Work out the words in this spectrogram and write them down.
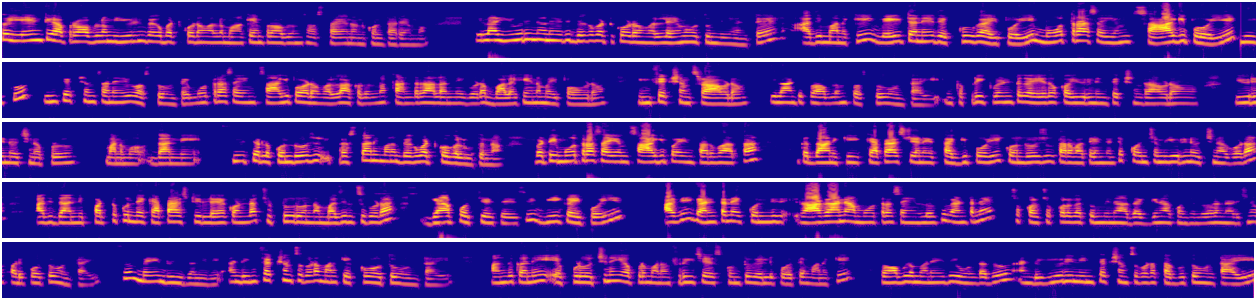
So ఏంటి ఆ problem? Urine బిగబట్టుకోవడం వల్ల మాకేం ప్రాబ్లమ్స్ వస్తాయని అనుకుంటారేమో. ఇలా యూరిన్ అనేది బిగబట్టుకోవడం వల్ల ఏమవుతుంది అంటే అది మనకి వెయిట్ అనేది ఎక్కువగా అయిపోయి మూత్రాశయం సాగిపోయి మీకు ఇన్ఫెక్షన్స్ అనేవి వస్తూ ఉంటాయి. మూత్రాశయం సాగిపోవడం వల్ల అక్కడ ఉన్న కండరాలన్నీ కూడా బలహీనమైపోవడం ఇన్ఫెక్షన్స్ రావడం ఇలాంటి ప్రాబ్లమ్స్ వస్తూ ఉంటాయి. ఇంకా ఫ్రీక్వెంట్గా ఏదో ఒక యూరిన్ ఇన్ఫెక్షన్ రావడం యూరిన్ వచ్చినప్పుడు మనము దాన్ని ఫ్యూచర్లో కొన్ని రోజులు ప్రస్తుతానికి మనం బిగబట్టుకోగలుగుతున్నాం. బట్ ఈ మూత్రాశయం సాగిపోయిన తర్వాత ఇంకా దానికి కెపాసిటీ అనేది తగ్గిపోయి కొన్ని రోజుల తర్వాత ఏంటంటే కొంచెం యూరిన్ వచ్చినా కూడా అది దాన్ని పట్టుకునే కెపాసిటీ లేకుండా చుట్టూరు ఉన్న మజిల్స్ కూడా గ్యాప్ వచ్చేసేసి వీక్ అయిపోయి అవి వెంటనే కొన్ని రాగానే ఆ మూత్రాశయంలోకి వెంటనే చుక్కలు చుక్కలుగా తుమ్మినా దగ్గినా కొంచెం దూరం నడిచినా పడిపోతూ ఉంటాయి. సో మెయిన్ రీజన్ ఇది. అండ్ ఇన్ఫెక్షన్స్ కూడా మనకి ఎక్కువ అవుతూ ఉంటాయి. అందుకని ఎప్పుడు వచ్చినాయి అప్పుడు మనం ఫ్రీ చేసుకుంటూ వెళ్ళిపోతే మనకి ప్రాబ్లం అనేది ఉండదు. అండ్ యూరిన్ ఇన్ఫెక్షన్స్ కూడా తగ్గుతూ ఉంటాయి.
